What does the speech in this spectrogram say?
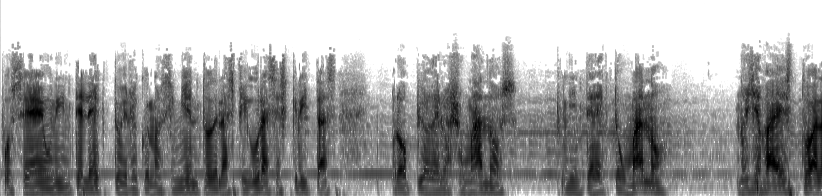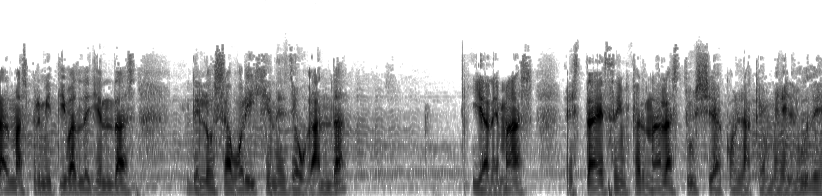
posee un intelecto y reconocimiento de las figuras escritas propio de los humanos, un intelecto humano. ¿No lleva esto a las más primitivas leyendas de los aborígenes de Uganda? Y además está esa infernal astucia con la que me elude,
